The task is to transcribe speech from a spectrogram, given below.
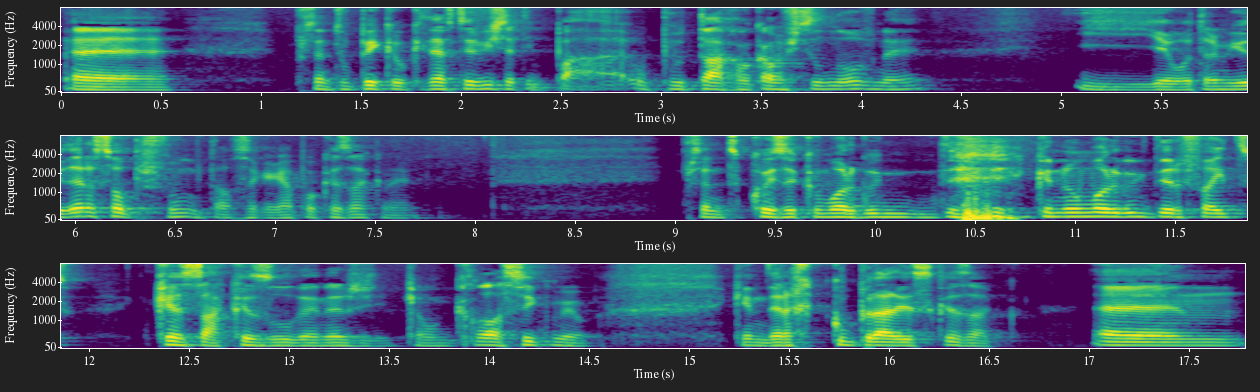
Uh, portanto, o P que deve ter visto é tipo, pá, o puto está a rocar um estilo novo, né? E a outra miúda era só o perfume, estava-se a cagar para o casaco, né? Portanto, coisa que, eu me orgulho de, que não me orgulho de ter feito, casaco azul da energia, que é um clássico meu. Quem me dera recuperar esse casaco. Um,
